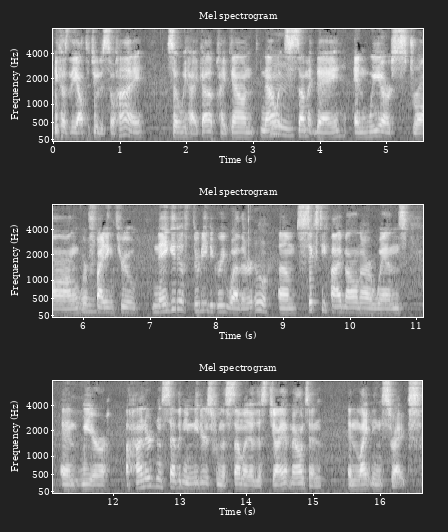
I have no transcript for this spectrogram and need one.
because the altitude is so high. So we hike up, hike down. Now Mm. it's summit day, and we are strong. We're fighting through negative 30 degree weather, um, 65 mile an hour winds, and we are 170 meters from the summit of this giant mountain, and lightning strikes.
